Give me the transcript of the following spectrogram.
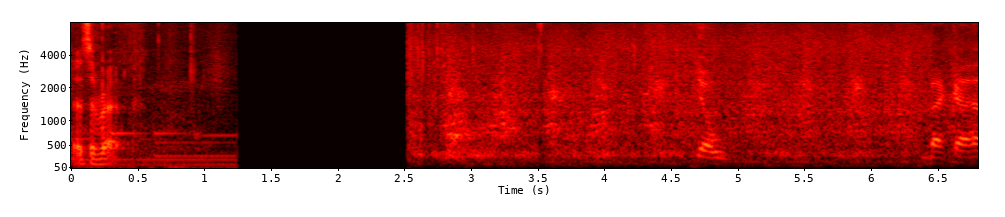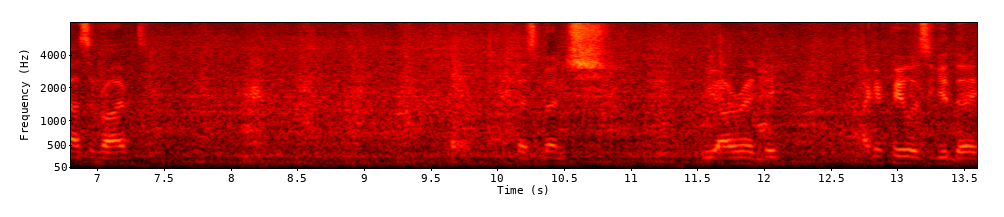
That's a wrap. Yo. Becca has arrived. Best bench. We are ready. I can feel it's a good day.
